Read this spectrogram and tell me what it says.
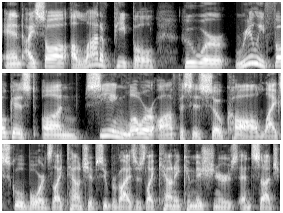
And I saw a lot of people who were really focused on seeing lower offices, so called, like school boards, like township supervisors, like county commissioners, and such,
